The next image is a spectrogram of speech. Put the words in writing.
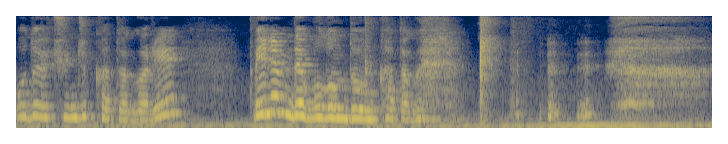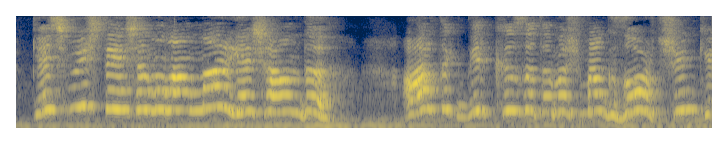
Bu da üçüncü kategori. Benim de bulunduğum kategori. Geçmişte yaşanılanlar yaşandı. Artık bir kızla tanışmak zor çünkü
